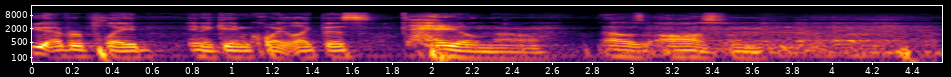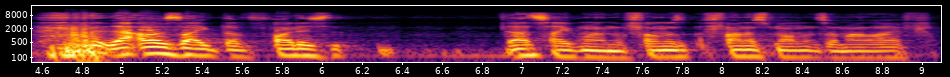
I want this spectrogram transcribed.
You ever played in a game quite like this? Hell no. That was awesome. that was like the funnest. That's like one of the funnest, funnest moments of my life.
